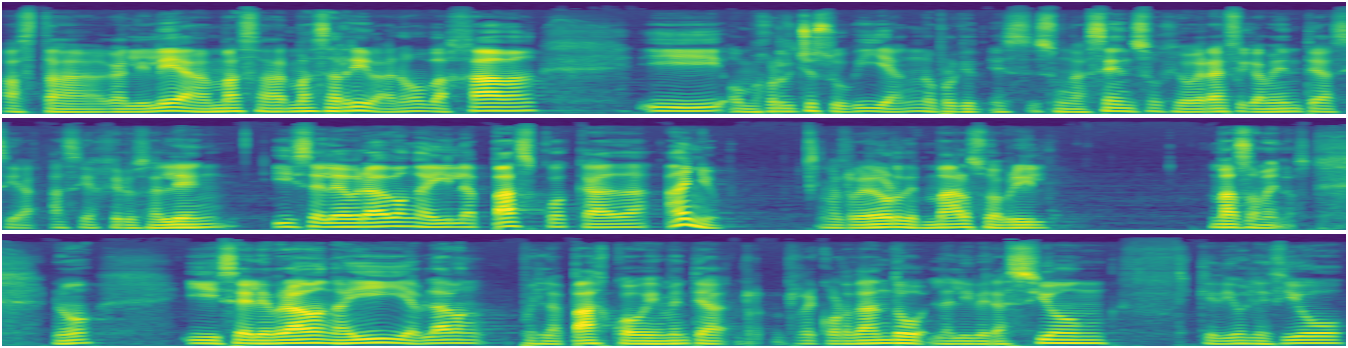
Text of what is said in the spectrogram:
hasta Galilea, más, más arriba, ¿no? Bajaban y, o mejor dicho, subían, ¿no? porque es, un ascenso geográficamente hacia, hacia Jerusalén, y celebraban ahí la Pascua cada año, alrededor de marzo, abril, más o menos, ¿no? Y celebraban ahí y hablaban, pues la Pascua, obviamente, recordando la liberación que Dios les dio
